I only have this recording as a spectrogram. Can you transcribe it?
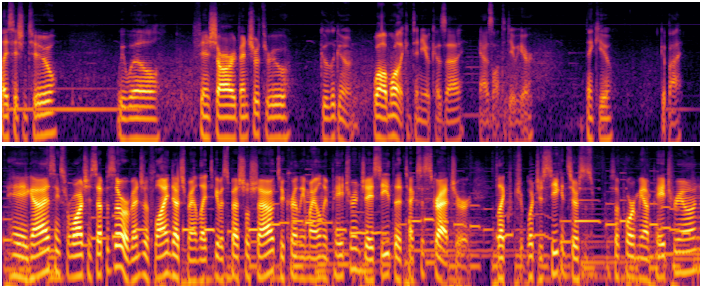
PlayStation 2, we will finish our adventure through Goo Lagoon. Well, more like continue, because uh, yeah, there's a lot to do here. Thank you. Goodbye. Hey guys, thanks for watching this episode of Revenge of the Flying Dutchman. I'd like to give a special shout out to currently my only patron, JC the Texas Scratcher. If you like what you see, consider support me on Patreon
